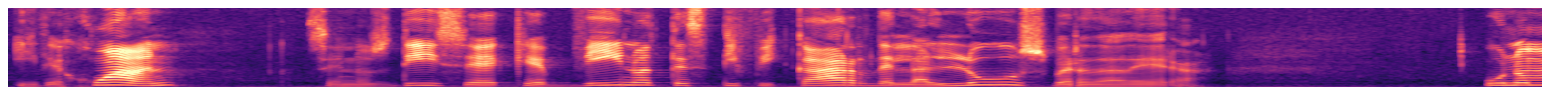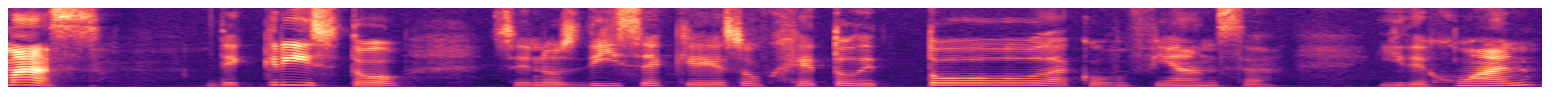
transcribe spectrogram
Y de Juan se nos dice que vino a testificar de la luz verdadera. Uno más, de Cristo se nos dice que es objeto de toda confianza. Y de Juan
